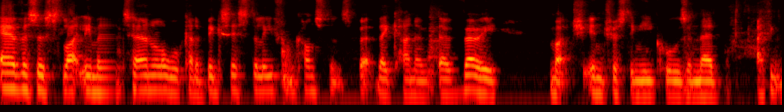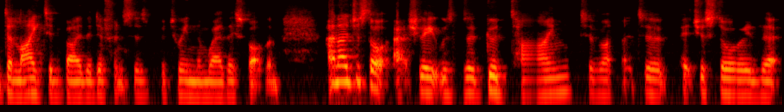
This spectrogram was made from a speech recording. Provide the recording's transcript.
ever so slightly maternal or kind of big sisterly from constance but they kind of they're very much interesting equals, and they're, I think, delighted by the differences between them where they spot them. And I just thought actually it was a good time to to pitch a story that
